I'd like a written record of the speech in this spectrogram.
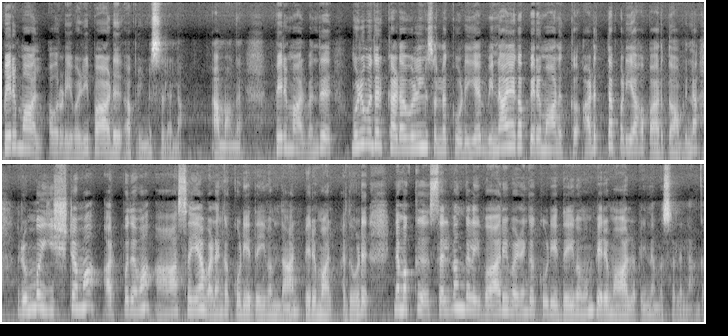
பெருமாள் அவருடைய வழிபாடு அப்படின்னு சொல்லலாம். ஆமாங்க. பெருமாள் வந்து முழுமுதற் கடவுள்னு சொல்லக்கூடிய விநாயக பெருமானுக்கு அடுத்தபடியாக பார்த்தோம் அப்படின்னா ரொம்ப இஷ்டமாக அற்புதமாக ஆசையாக வணங்கக்கூடிய தெய்வம் தான் பெருமாள். அதோடு நமக்கு செல்வங்களை வாரி வழங்கக்கூடிய தெய்வமும் பெருமாள் அப்படின்னு நம்ம சொல்லலாங்க.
